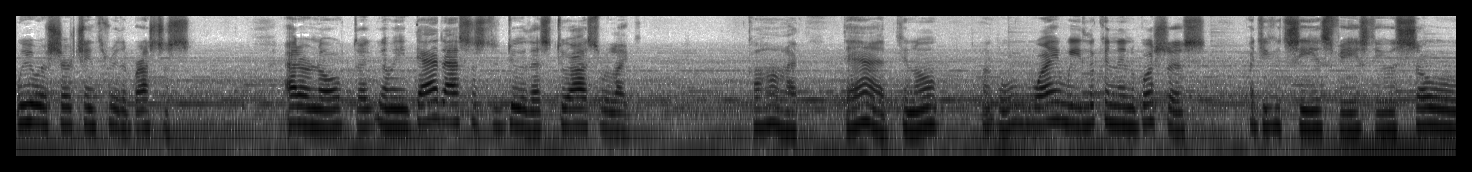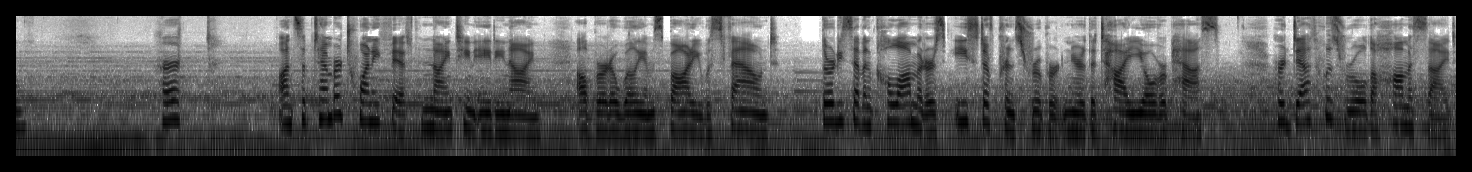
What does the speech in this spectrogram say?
We were searching through the brushes. I don't know. I mean, Dad asked us to do this to us. We're like, God, Dad, you know, like, why are we looking in the bushes? But you could see his face. He was so hurt on September 25, 1989, Alberta Williams' body was found 37 kilometers east of Prince Rupert near the Tyee overpass. Her death was ruled a homicide.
